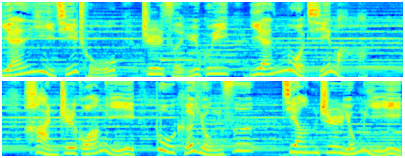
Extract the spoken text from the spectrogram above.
言意其楚；之子于归，言没其马。汉之广矣，不可泳思；江之永矣，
